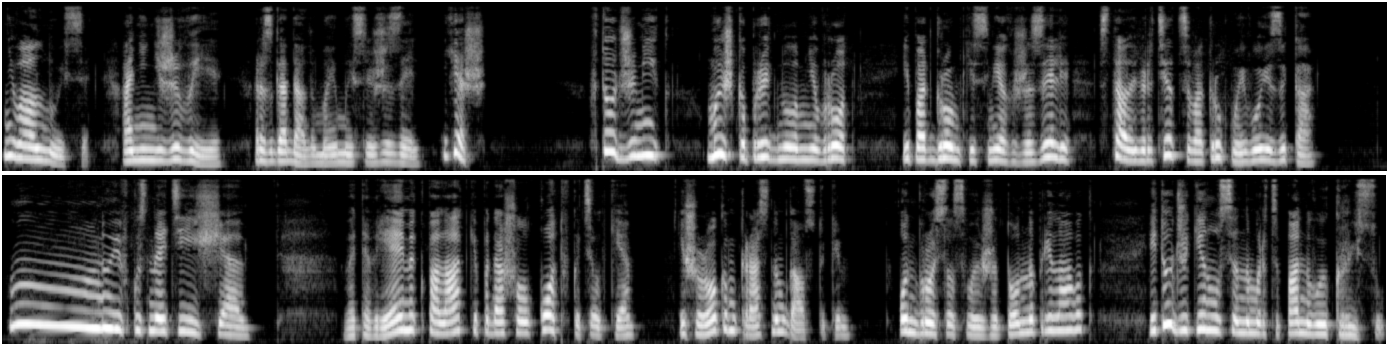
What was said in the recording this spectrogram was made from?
«Не волнуйся, они не живые», — разгадала мои мысли Жизель. «Ешь». В тот же миг мышка прыгнула мне в рот, и под громкий смех Жизели стала вертеться вокруг моего языка. «М-м, ну и вкуснотища!» В это время к палатке подошел кот в котелке и широком красном галстуке. Он бросил свой жетон на прилавок и тут же кинулся на марципановую крысу.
